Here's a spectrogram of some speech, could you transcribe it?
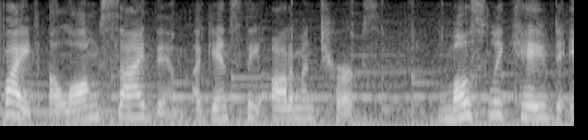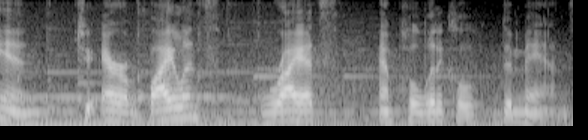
fight alongside them against the Ottoman Turks, mostly caved in to Arab violence, riots, and political demands.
